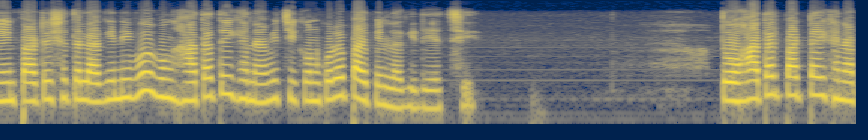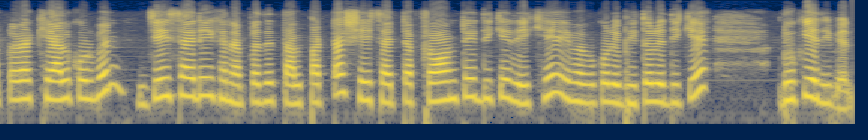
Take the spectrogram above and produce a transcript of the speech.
মেইন পার্টের সাথে লাগিয়ে নিব এবং হাতাতে এখানে আমি চিকন করে পাইপিং লাগিয়ে দিয়েছি। তো হাতার পাটটা এখানে আপনারা খেয়াল করবেন, যেই সাইডে এখানে আপনাদের তালপাটটা সেই সাইডটা ফ্রন্টের দিকে রেখে এভাবে করে ভিতরের দিকে ঢুকিয়ে দিবেন।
